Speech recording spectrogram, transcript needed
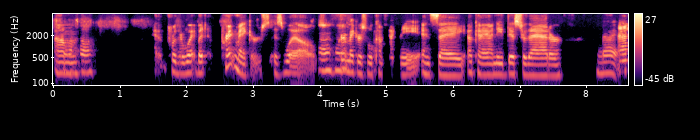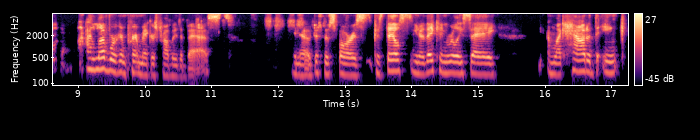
um, uh-huh. for their way, but printmakers as well. Uh-huh. Printmakers will contact me and say, "Okay, I need this or that," or right. I love working printmakers. Probably the best. You know, just as far as because they'll, you know, they can really say, "I'm like, how did the ink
